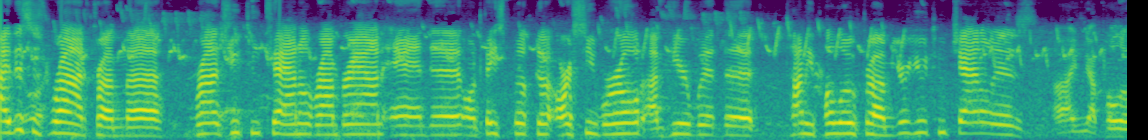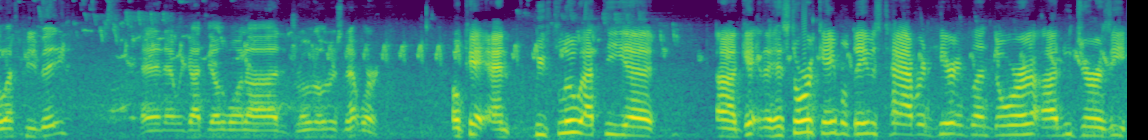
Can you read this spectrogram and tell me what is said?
Hi, this is Ron from uh, Ron's YouTube channel, Ron Brown, and uh, on Facebook, uh, RC World. I'm here with uh, Tommy Polo from your YouTube channel. Is Uh, we got Polo FPV, and then we got the other one, uh, the Drone Owners Network. okay, and we flew at the uh, uh, the historic Gabriel Davies Tavern here in Glendora, uh, New Jersey.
